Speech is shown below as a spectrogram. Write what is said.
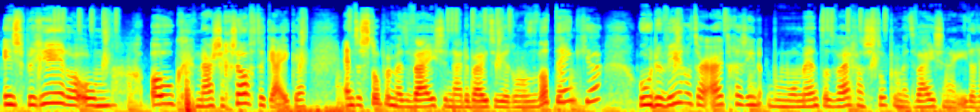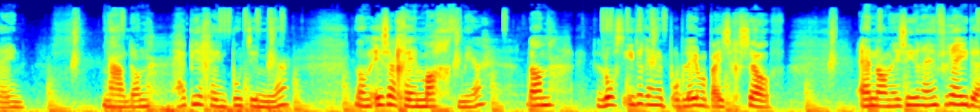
inspireren om ook naar zichzelf te kijken en te stoppen met wijzen naar de buitenwereld. Want wat denk je hoe de wereld eruit gaat zien op het moment dat wij gaan stoppen met wijzen naar iedereen? Nou, dan heb je geen Poetin meer. Dan is er geen macht meer. Dan lost iedereen het probleem op bij zichzelf. En dan is iedereen vrede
